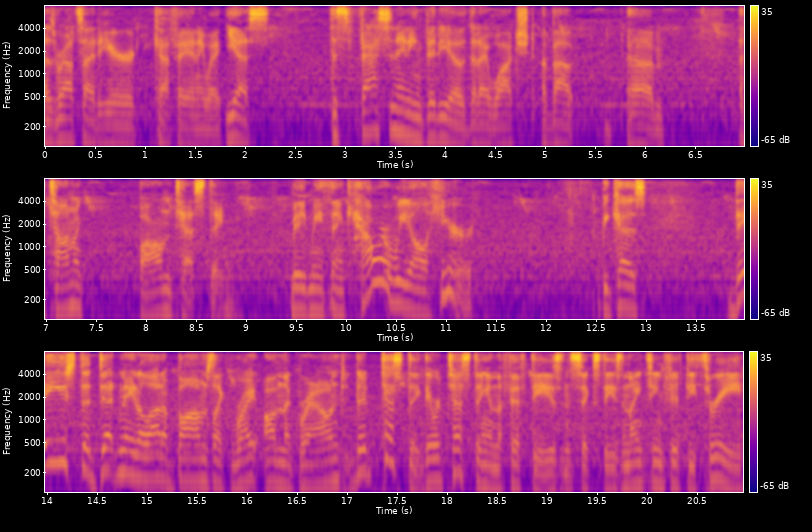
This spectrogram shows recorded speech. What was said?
As we're outside of here, cafe anyway. Yes, this fascinating video that I watched about um, atomic bomb testing made me think, how are we all here? Because they used to detonate a lot of bombs like right on the ground. They're testing. They were testing in the 50s and 60s. In 1953,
